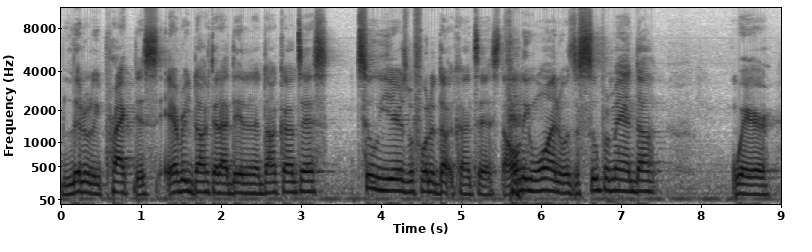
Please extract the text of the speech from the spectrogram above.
literally practiced every dunk that I did in the dunk contest two years before the dunk contest. The only one was a Superman dunk where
